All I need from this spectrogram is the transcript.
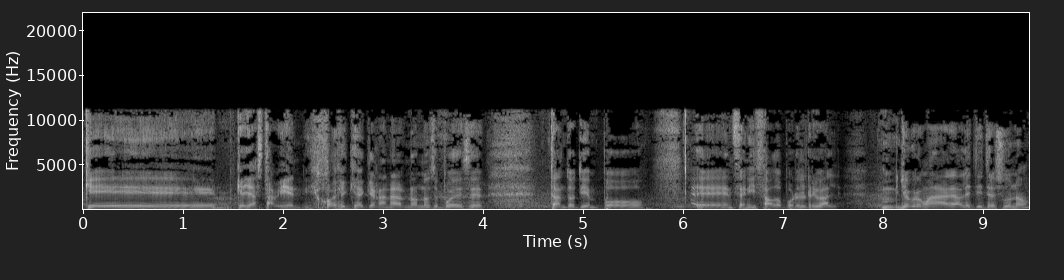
que, que ya está bien y joder, que hay que ganar, ¿no? No se puede ser tanto tiempo eh, encenizado por el rival. Yo creo que van a ganar el Atleti 3-1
